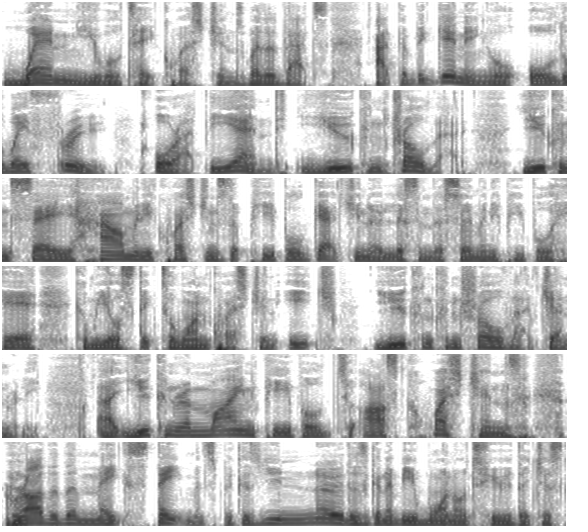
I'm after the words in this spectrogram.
when you will take questions, whether that's at the beginning or all the way through or at the end. You control that. You can say how many questions that people get. You know, listen, there's so many people here. Can we all stick to one question each? You can control that generally. Uh, you can remind people to ask questions rather than make statements because you know there's going to be one or two that just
